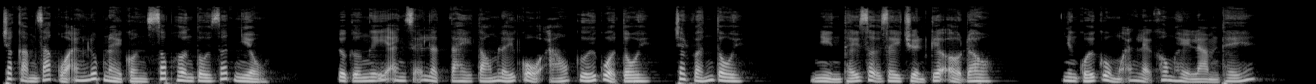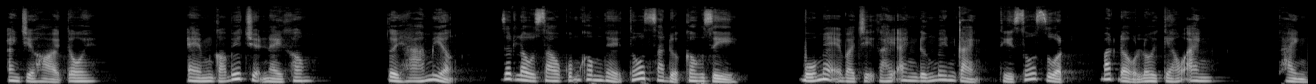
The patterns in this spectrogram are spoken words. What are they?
Chắc cảm giác của anh lúc này còn sốc hơn tôi rất nhiều. Tôi cứ nghĩ anh sẽ lật tay tóm lấy cổ áo cưới của tôi. Chất vấn tôi. Nhìn thấy sợi dây chuyền kia ở đâu? Nhưng cuối cùng anh lại không hề làm thế. Anh chỉ hỏi tôi, Em có biết chuyện này không? Tôi há miệng, Rất lâu sau cũng không thể thốt ra được câu gì. Bố mẹ và chị gái anh đứng bên cạnh Thì sốt ruột, Bắt đầu lôi kéo anh. Thành,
